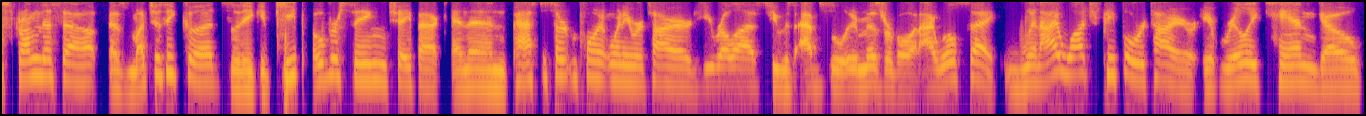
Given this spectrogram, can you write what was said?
strung this out as much as he could so that he could keep overseeing Chapek. And then past a certain point when he retired, he realized he was absolutely miserable. And I will say, when I watch people retire, it really can go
